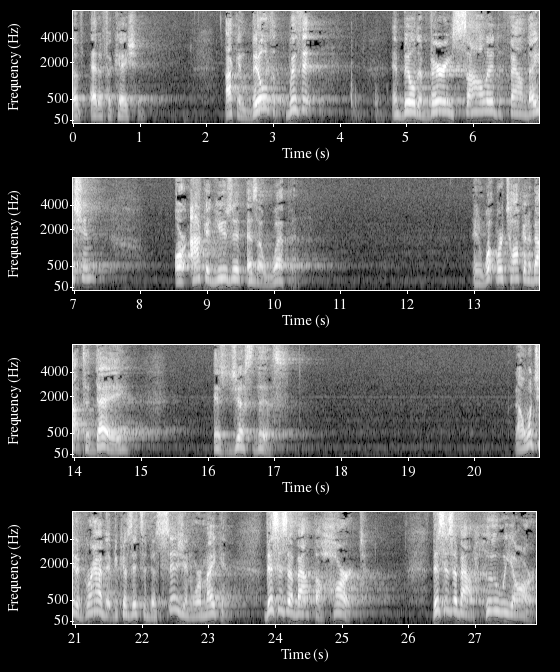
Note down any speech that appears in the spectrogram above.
of edification. I can build with it and build a very solid foundation, or I could use it as a weapon. And what we're talking about today is just this Now, I want you to grab it because it's a decision we're making. This is about the heart. This is about who we are.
